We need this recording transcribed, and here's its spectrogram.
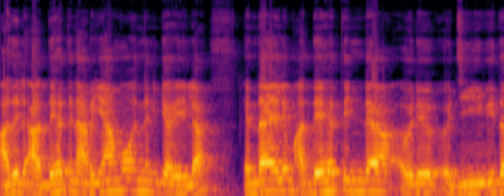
അതിൽ അദ്ദേഹത്തിന് അറിയാമോ എന്ന് എനിക്കറിയില്ല. എന്തായാലും അദ്ദേഹത്തിന്റെ ഒരു ജീവിത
